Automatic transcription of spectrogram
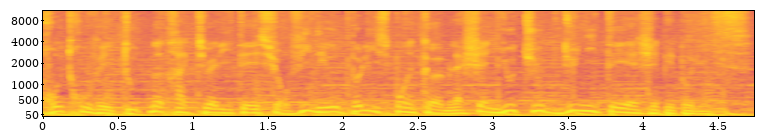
Retrouvez toute notre actualité sur vidéopolice.com, la chaîne YouTube d'unité SGP Police.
